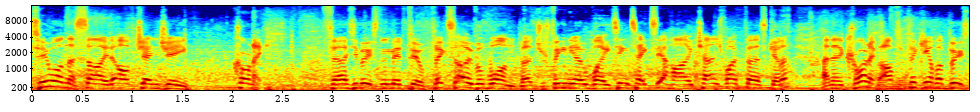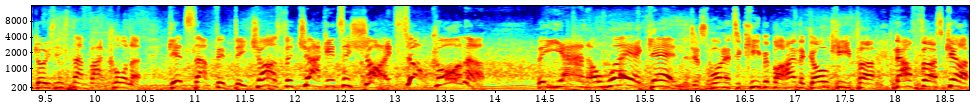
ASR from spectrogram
Two on the side of Gen G. Chronic, 30 boost in the midfield, flicks it over one, but Drufinho waiting, takes it high, challenged by first killer. And then Chronic, after picking up a boost, goes into that back corner, gets that 50. Chance for Jack, it's a shot, it's top corner. but Yan away again. Just wanted to keep it behind the goalkeeper. Now first killer,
